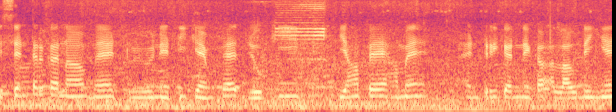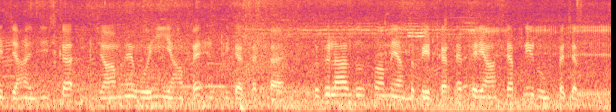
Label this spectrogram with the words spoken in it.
इस सेंटर का नाम है ट्रियूनिटी कैंप है जो कि यहाँ पे हमें एंट्री करने का अलाउ नहीं है। जहाँ जिसका एग्ज़ाम है वही यहाँ पे एंट्री कर सकता है। तो फ़िलहाल दोस्तों हम यहाँ पे वेट करते हैं फिर यहाँ से अपनी रूम पे चलते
